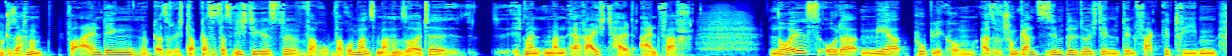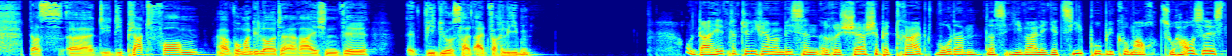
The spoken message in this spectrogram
gute Sachen und vor allen Dingen, also ich glaube, das ist das Wichtigste, warum, warum man es machen sollte. Ich meine, man erreicht halt einfach neues oder mehr Publikum. Also schon ganz simpel durch den, den Fakt getrieben, dass äh, die, die Plattform, ja, wo man die Leute erreichen will, äh, Videos halt einfach lieben. Und da hilft natürlich, wenn man ein bisschen Recherche betreibt, wo dann das jeweilige Zielpublikum auch zu Hause ist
